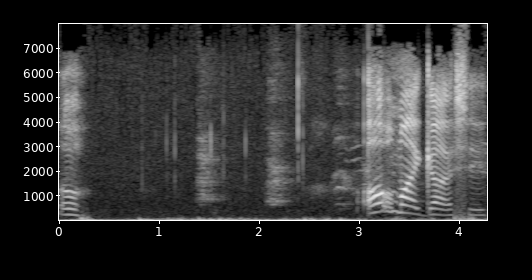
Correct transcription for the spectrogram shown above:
Oh. Oh my gosh, dude.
